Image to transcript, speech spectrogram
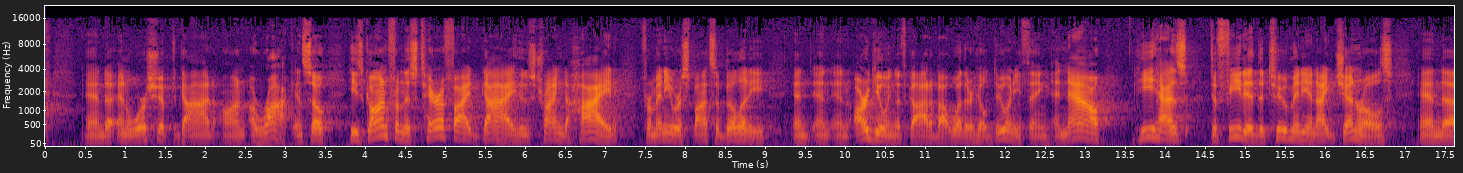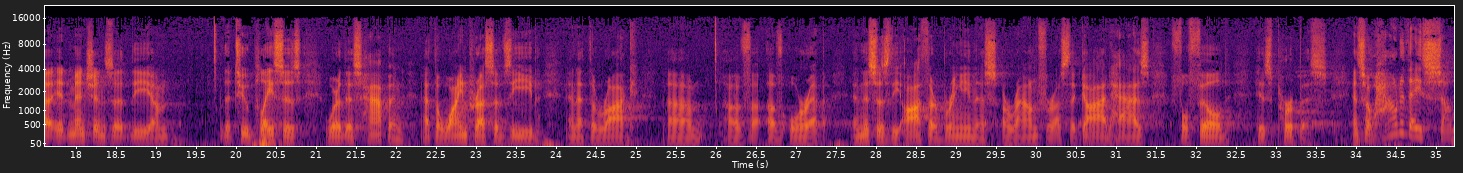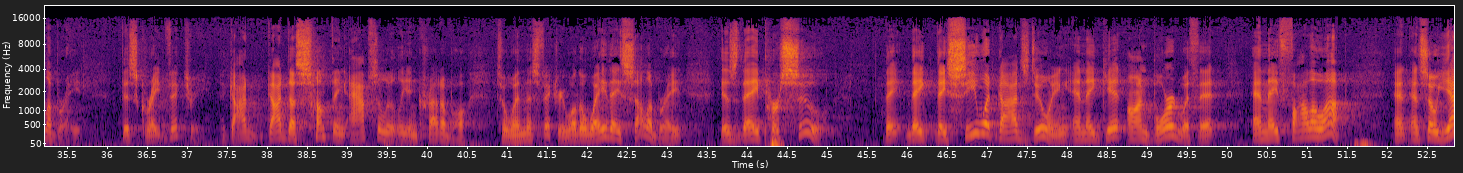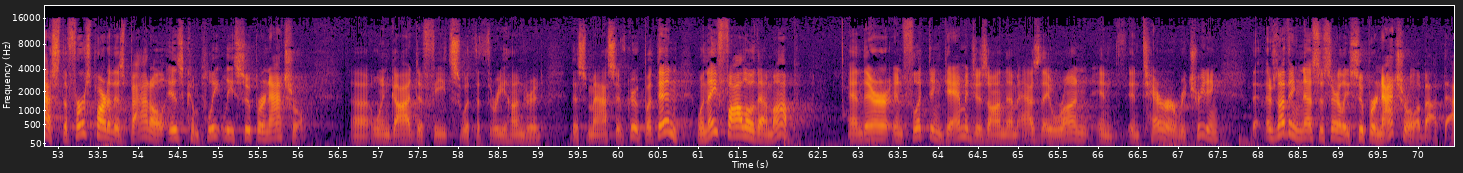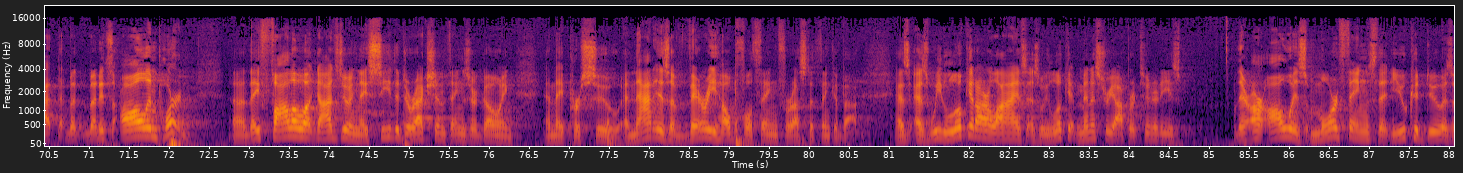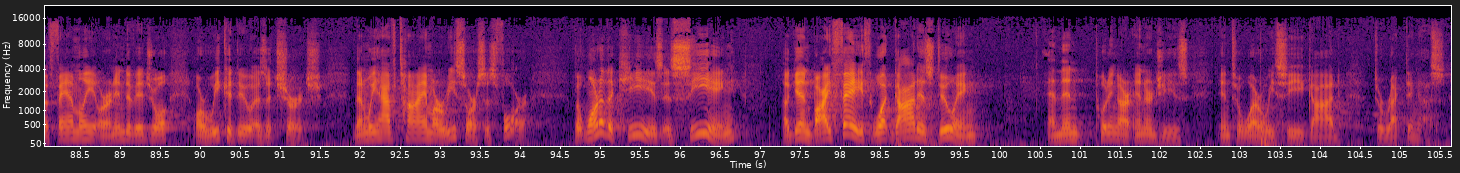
And, uh, and worshiped God on a rock. And so he's gone from this terrified guy who's trying to hide from any responsibility and, and, and arguing with God about whether he'll do anything. And now he has defeated the two Midianite generals, and uh, it mentions uh, the, um, the two places where this happened at the winepress of Zeb and at the rock um, of, of Oreb. And this is the author bringing this around for us that God has fulfilled his purpose. And so, how do they celebrate this great victory? God, God does something absolutely incredible to win this victory. Well, the way they celebrate is they pursue. They, they, they see what God's doing and they get on board with it and they follow up. And, and so, yes, the first part of this battle is completely supernatural uh, when God defeats with the 300 this massive group. But then when they follow them up and they're inflicting damages on them as they run in, in terror, retreating, there's nothing necessarily supernatural about that, but, but it's all important. Uh, they follow what God's doing, they see the direction things are going, and they pursue. And that is a very helpful thing for us to think about. As, as we look at our lives, as we look at ministry opportunities, there are always more things that you could do as a family or an individual or we could do as a church than we have time or resources for. But one of the keys is seeing, again, by faith, what God is doing and then putting our energies into where we see God directing us.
